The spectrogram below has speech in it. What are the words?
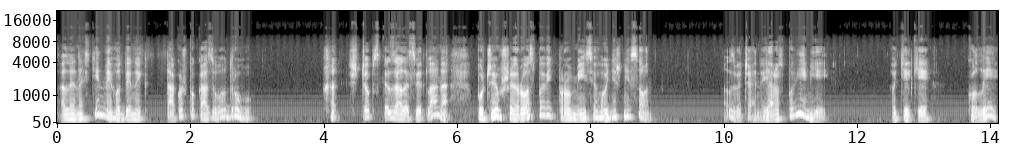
Але настінний годинник також показував другу. Ха, що б сказала Світлана, почивши розповідь про мій сьогоднішній сон? Ну, звичайно, я розповім їй. От тільки коли?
